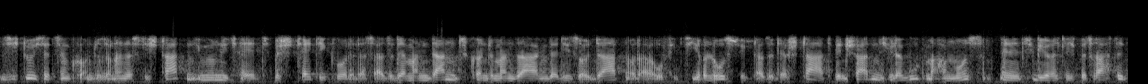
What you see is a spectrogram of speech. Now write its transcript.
sich durchsetzen konnte, sondern dass die Staatenimmunität bestätigt wurde, dass also der Mandant, könnte man sagen, der die Soldaten oder Offiziere losschickt, also der Staat, den Schaden nicht wieder gut machen muss, äh, zivilrechtlich betrachtet.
